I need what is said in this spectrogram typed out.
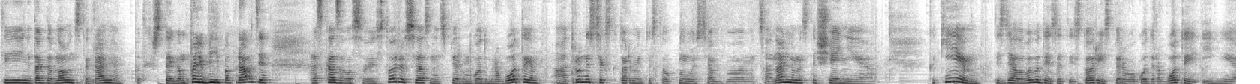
Ты не так давно в Инстаграме под хэштегом «По любви и по правде» рассказывала свою историю, связанную с первым годом работы, о трудностях, с которыми ты столкнулась, об эмоциональном истощении. Какие ты сделала выводы из этой истории, из первого года работы, и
